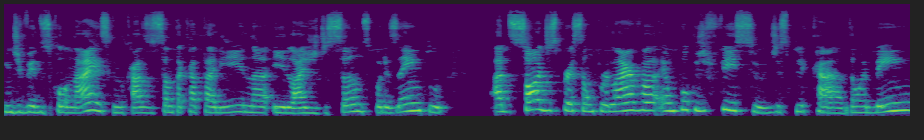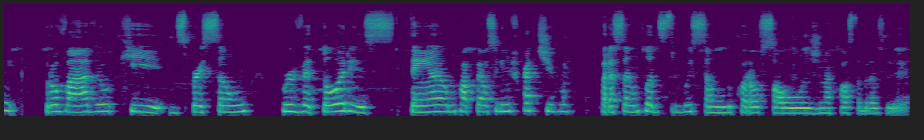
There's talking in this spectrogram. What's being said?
indivíduos clonais, que no caso Santa Catarina e Laje de Santos, por exemplo, a, só a dispersão por larva é um pouco difícil de explicar. Então é bem provável que dispersão por vetores tenha um papel significativo para essa ampla distribuição do coral-sol hoje na costa brasileira.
